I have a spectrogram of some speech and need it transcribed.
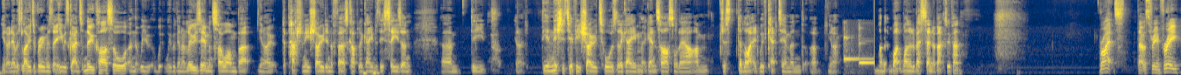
you know, there was loads of rumours that he was going to Newcastle and that we we were going to lose him and so on. But you know, the passion he showed in the first couple of games this season, um, the you know the initiative he showed towards the game against Arsenal, there, I'm just delighted we've kept him and uh, you know one, one of the best centre backs we've had. Right, that was three and three.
